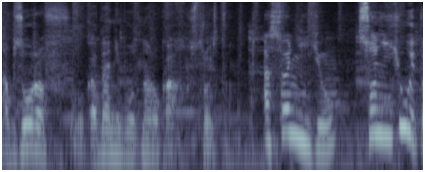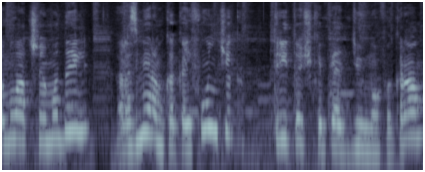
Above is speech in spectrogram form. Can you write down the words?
обзоров, когда они будут на руках устройства. А Sony U? Sony U это младшая модель, размером как айфончик, 3.5 дюймов экран.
